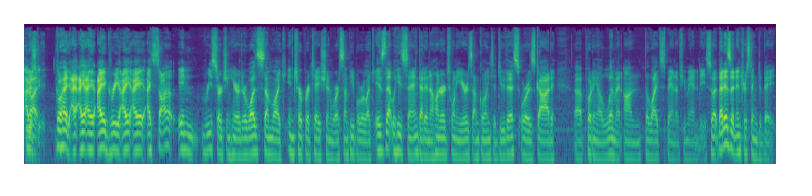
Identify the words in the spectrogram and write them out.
I- no, just- I- go ahead. I, I I agree. I, I I saw in researching here there was some like interpretation where some people were like, "Is that what he's saying? That in 120 years I'm going to do this, or is God uh, putting a limit on the lifespan of humanity?" So that is an interesting debate.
